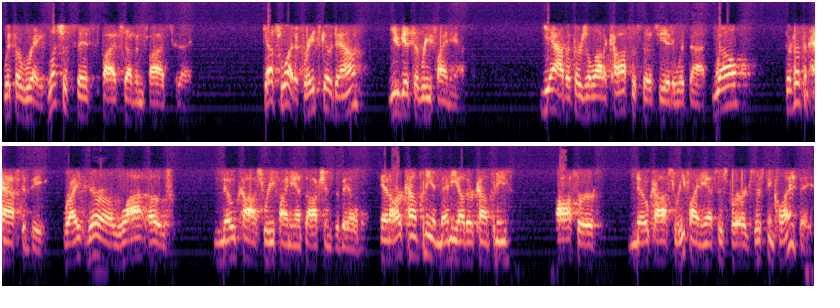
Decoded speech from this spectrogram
with a rate, let's just say it's 575 today. Guess what? If rates go down, you get to refinance. Yeah, but there's a lot of costs associated with that. Well, there doesn't have to be, right? There are a lot of no cost refinance options available. And our company and many other companies offer no cost refinances for our existing client base.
